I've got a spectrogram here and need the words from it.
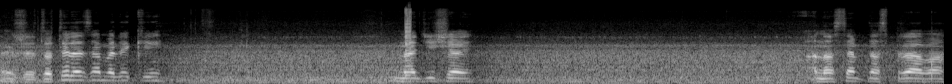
Także to tyle z Ameryki na dzisiaj. A następna sprawa,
